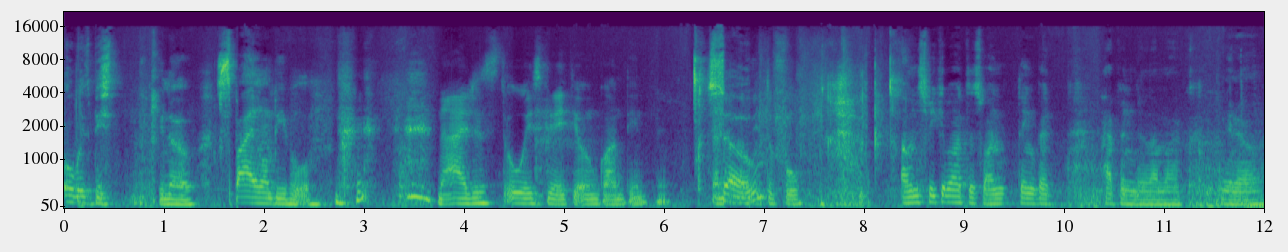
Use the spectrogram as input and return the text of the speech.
Always be, you know, spying on people. Nah, I just always create your own content. So- beautiful. I want to speak about this one thing that happened, and I'm like, you know.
